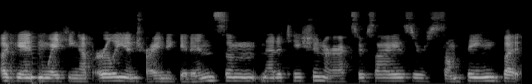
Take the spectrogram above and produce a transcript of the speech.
again waking up early and trying to get in some meditation or exercise or something but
